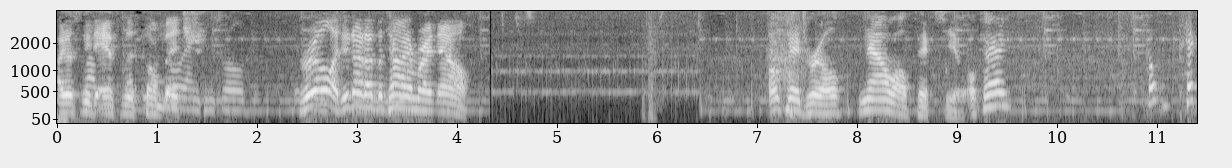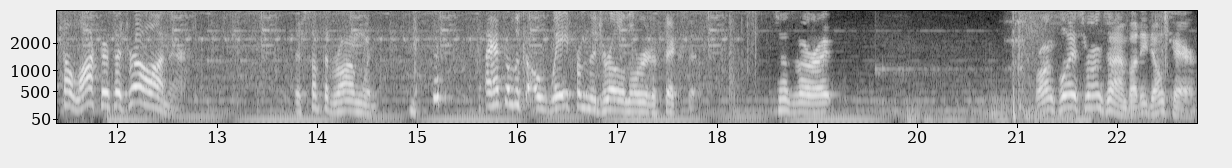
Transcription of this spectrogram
I just need to answer this some bitch. gotta be your end, Control. Drill, I do not have the time right now. Okay, Drill. Now I'll fix you, okay? Don't pick the lock. There's a drill on there. There's something wrong with. I have to look away from the drill in order to fix it. Sounds about right. Wrong place, wrong time, buddy. Don't care.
